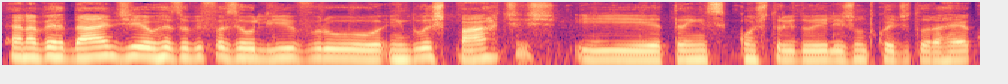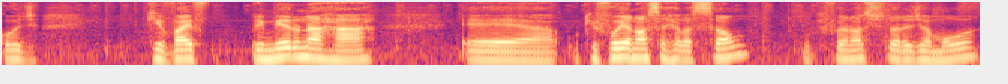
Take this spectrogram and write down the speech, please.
É, na verdade, eu resolvi fazer o livro em duas partes e tenho construído ele junto com a editora Record, que vai primeiro narrar é, o que foi a nossa relação, o que foi a nossa história de amor,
